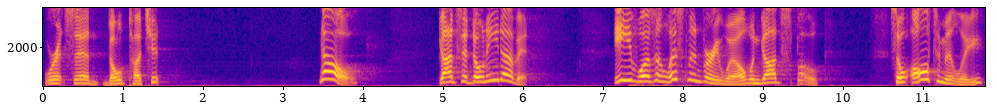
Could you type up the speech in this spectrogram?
where it said, Don't touch it? No. God said, Don't eat of it. Eve wasn't listening very well when God spoke. So ultimately,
